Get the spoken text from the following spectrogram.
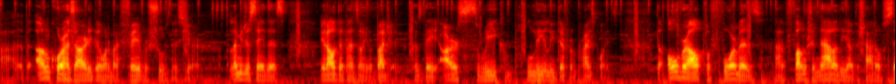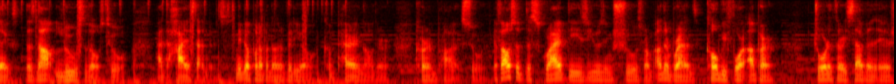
uh, the Encore has already been one of my favorite shoes this year. Let me just say this, it all depends on your budget because they are three completely different price points. The overall performance and functionality of the Shadow 6 does not lose those two at the highest standards. Maybe I'll put up another video comparing all their current products soon. If I to describe these using shoes from other brands, Kobe 4 upper, Jordan 37-ish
